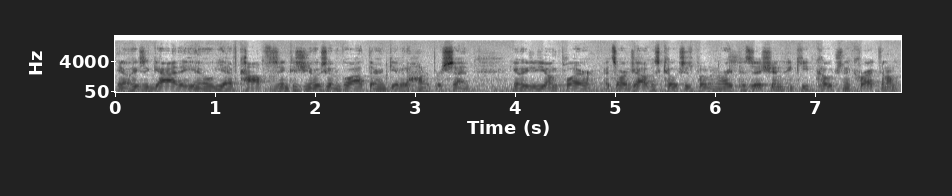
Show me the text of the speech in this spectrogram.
You know, he's a guy that you know you have confidence in because you know he's going to go out there and give it 100%. You know, he's a young player. It's our job as coaches to put him in the right position and keep coaching and correcting him.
